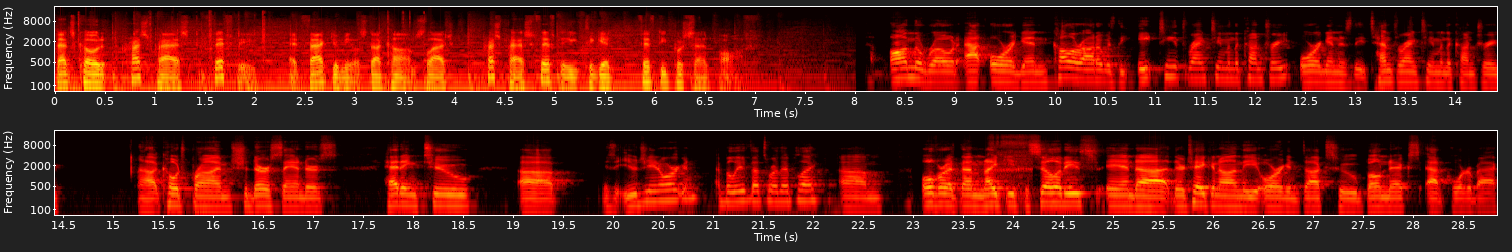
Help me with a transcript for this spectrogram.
That's code presspass50 at factormeals.com slash presspass50 to get 50% off on the road at Oregon. Colorado is the 18th ranked team in the country. Oregon is the 10th ranked team in the country. Uh, Coach Prime, Shedeur Sanders, heading to, uh, is it Eugene, Oregon? I believe that's where they play. Um, over at them Nike facilities, and uh, they're taking on the Oregon Ducks, who Bo Nix at quarterback,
